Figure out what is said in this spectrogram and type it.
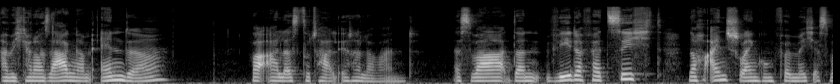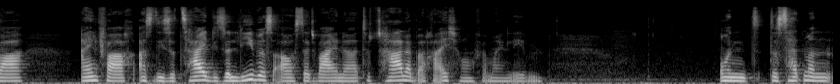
Aber ich kann auch sagen, am Ende war alles total irrelevant. Es war dann weder Verzicht noch Einschränkung für mich. Es war einfach, also diese Zeit, diese Liebesauszeit war eine totale Bereicherung für mein Leben. Und das hat man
